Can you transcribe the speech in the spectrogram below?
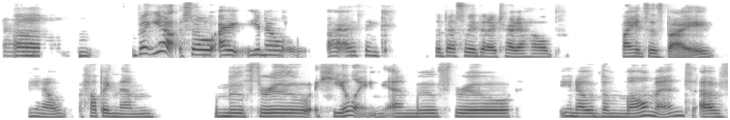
um, um, but yeah, so I, you know, I, I think the best way that I try to help clients is by, you know, helping them move through healing and move through you know, the moment of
